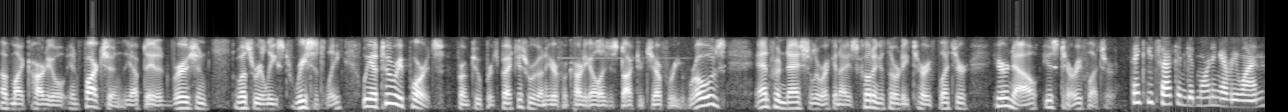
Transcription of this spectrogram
of myocardial infarction. The updated version was released recently. We have two reports from two perspectives. We're going to hear from cardiologist Dr. Geoffrey Rose and from nationally recognized coding authority Terry Fletcher. Here now is Terry Fletcher. Thank you, Chuck, and good morning, everyone.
